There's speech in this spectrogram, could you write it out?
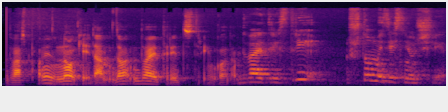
Два с половиной, ну окей, да, 2,33 года. 2,33, что мы здесь не учли?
